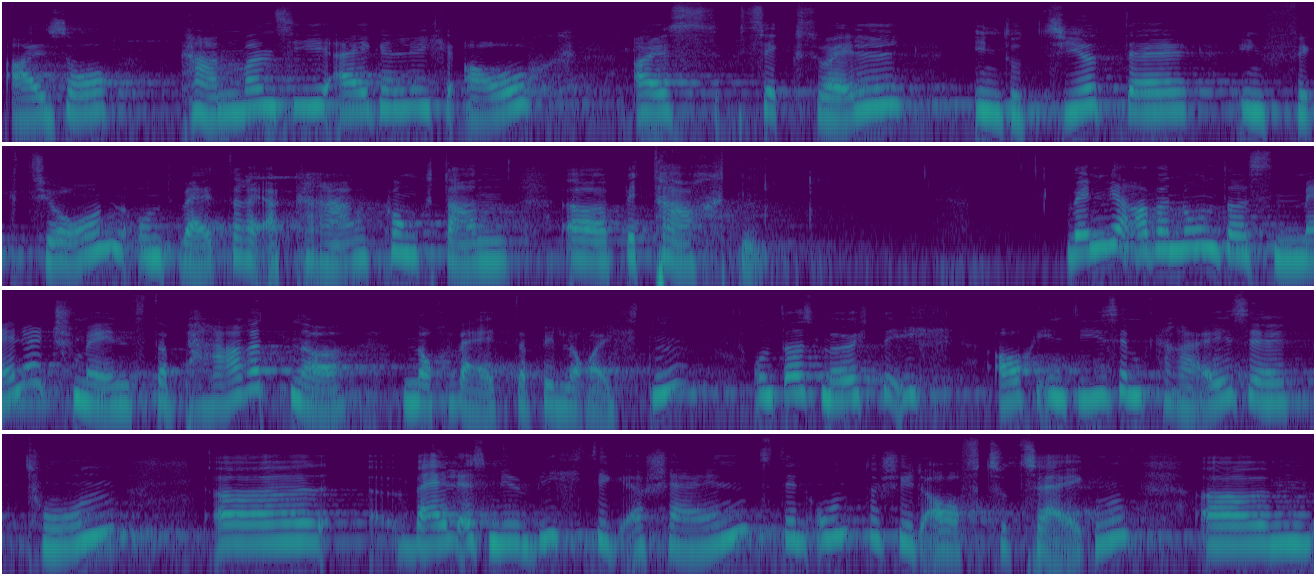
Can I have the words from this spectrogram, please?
Also kann man sie eigentlich auch als sexuell induzierte Infektion und weitere Erkrankung dann äh, betrachten. Wenn wir aber nun das Management der Partner noch weiter beleuchten, und das möchte ich auch in diesem Kreise tun, äh, weil es mir wichtig erscheint, den Unterschied aufzuzeigen. Ähm,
